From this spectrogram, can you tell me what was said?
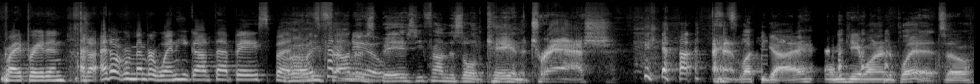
right, Braden? I don't I don't remember when he got that bass, but Well, it he was kind found of his bass. He found this old K in the trash. yeah. Lucky guy, and he wanted to play it. So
